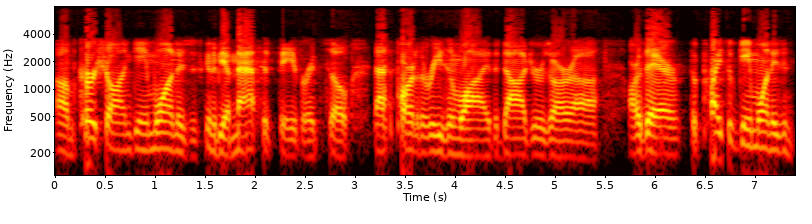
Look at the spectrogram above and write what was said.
Um, Kershaw in Game One is just going to be a massive favorite. So that's part of the reason why the Dodgers are uh, are there. The price of Game One isn't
